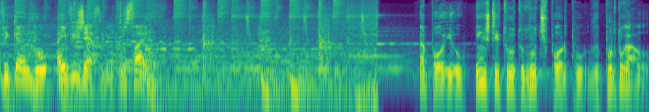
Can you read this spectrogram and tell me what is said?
ficando em 23º. Apoio Instituto do Desporto de Portugal.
